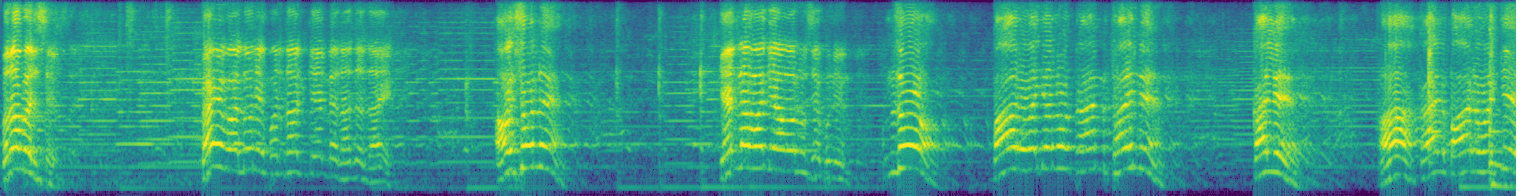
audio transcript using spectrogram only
બરાબર છે. કઈ વાંધો નહીં પ્રધાન કે એટલે રાજા જાય. આવશો ને? કેટલા વાગે આવવાનું છે પુનિમ સમજો બાર વાગ્યાનો ટાઈમ થાય ને. કાલે. હા કાલે બાર વાગે.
